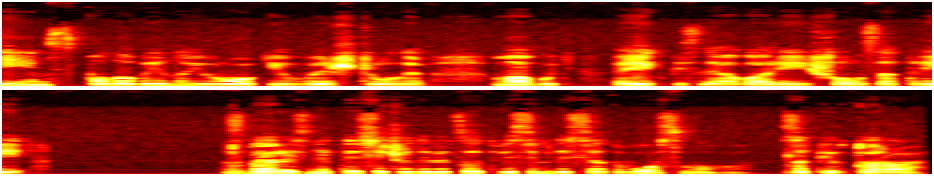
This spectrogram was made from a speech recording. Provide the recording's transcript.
сім з половиною років. Ви ж чули, мабуть, рік після аварії йшов за три. З березня 1988-го за півтора,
